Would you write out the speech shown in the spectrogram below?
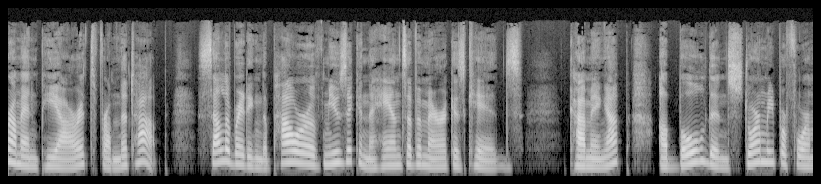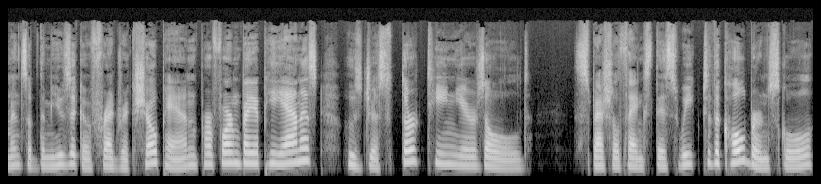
From NPR, it's From the Top, celebrating the power of music in the hands of America's kids. Coming up, a bold and stormy performance of the music of Frederic Chopin performed by a pianist who's just 13 years old. Special thanks this week to the Colburn School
